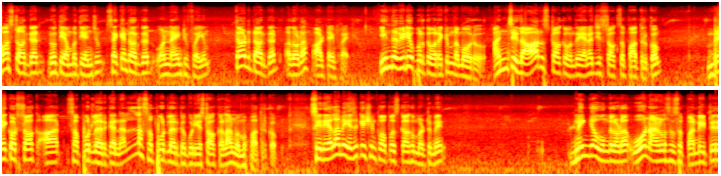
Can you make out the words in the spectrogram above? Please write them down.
ஃபர்ஸ்ட் டார்கெட் நூற்றி ஐம்பத்தி அஞ்சும் செகண்ட் டார்கெட் ஒன் நைன்ட்டி ஃபைவும் தேர்ட் டார்கெட் அதோட ஆல் டைம் ஹை இந்த வீடியோ பொறுத்த வரைக்கும் நம்ம ஒரு அஞ்சு இல்லை ஆறு ஸ்டாக்கை வந்து எனர்ஜி ஸ்டாக்ஸை பார்த்துருக்கோம். பிரேக் அவுட் ஸ்டாக் ஆர் சப்போர்ட்டில் இருக்க நல்ல சப்போர்ட்டில் இருக்கக்கூடிய ஸ்டாக்கெல்லாம் நம்ம பார்த்துருக்கோம். ஸோ இது எல்லாமே எஜுகேஷன் பர்பஸ்க்காக மட்டுமே நீங்கள் உங்களோட ஓன் அனாலிசிஸை பண்ணிவிட்டு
